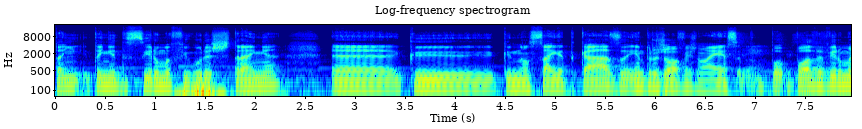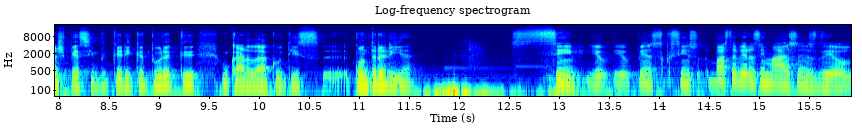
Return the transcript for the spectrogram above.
tem, tenha de ser uma figura estranha uh, que, que não saia de casa entre os jovens, não é? Essa, sim, sim, pode haver uma espécie de caricatura que o Carlo Acutis contraria. Sim, eu, eu, penso que sim. Basta ver as imagens dele,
